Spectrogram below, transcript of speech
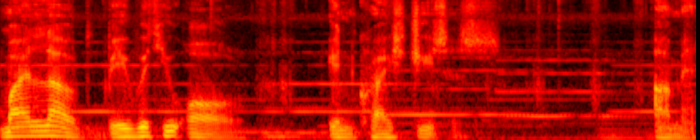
My love be with you all in Christ Jesus. Amen.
